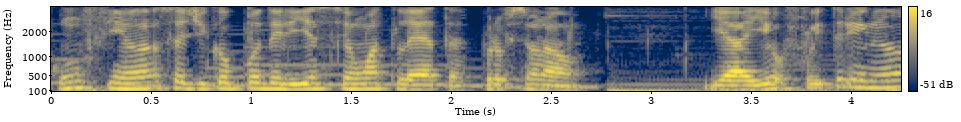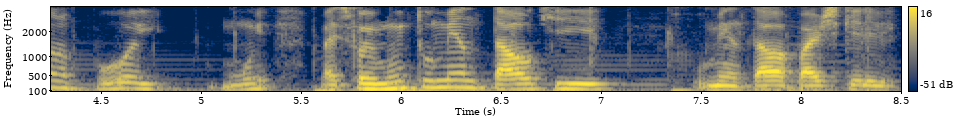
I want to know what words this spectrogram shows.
confiança de que eu poderia ser um atleta profissional. E aí eu fui treinando, pô, muito, mas foi muito mental que o mental, a parte que ele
